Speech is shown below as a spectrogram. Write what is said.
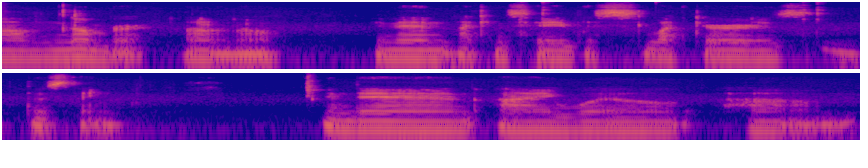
um, number. I don't know. And then I can say the selector is this thing. And then I will um,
